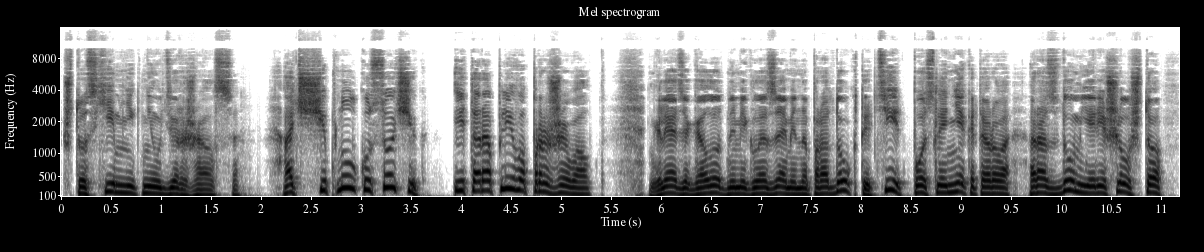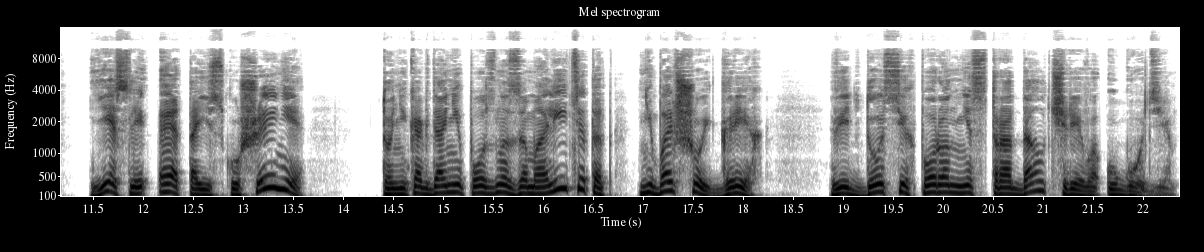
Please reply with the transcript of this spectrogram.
что схимник не удержался, отщипнул кусочек и торопливо проживал. Глядя голодными глазами на продукты, Тит после некоторого раздумья решил, что если это искушение, то никогда не поздно замолить этот небольшой грех, ведь до сих пор он не страдал чревоугодием.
